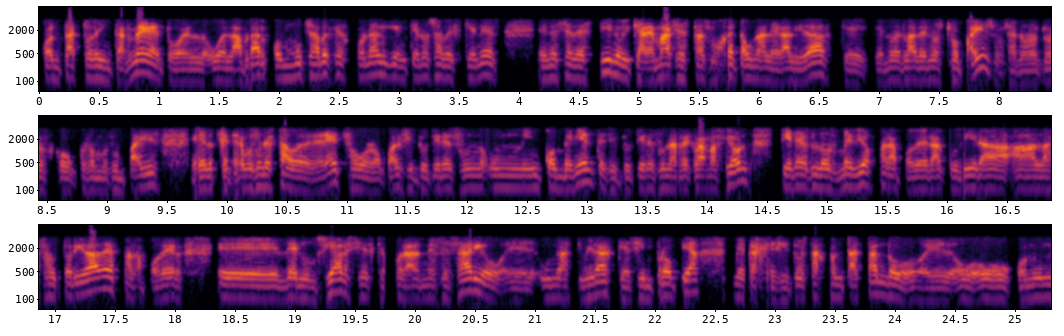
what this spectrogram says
contacto de Internet o el, hablar con muchas veces con alguien que no sabes quién es en ese destino y que además está sujeta a una legalidad que, no es la de nuestro país, o sea, nosotros somos un país en el que tenemos un Estado de Derecho, con lo cual si tú tienes un inconveniente, si tú tienes una reclamación, tienes los medios para poder acudir a, a, las autoridades para poder eh, denunciar si es que fuera necesario eh, una actividad que es impropia, mientras que si tú estás contactando eh, o, con un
